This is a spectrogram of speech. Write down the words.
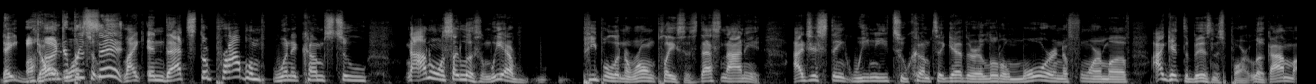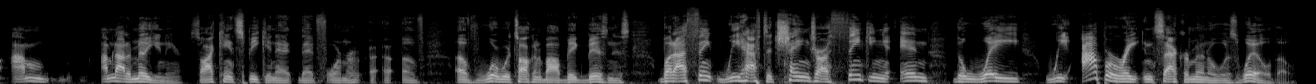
They don't want to 100%. like, and that's the problem when it comes to. I don't want to say, listen, we have people in the wrong places. That's not it. I just think we need to come together a little more in the form of I get the business part. Look, I'm I'm I'm not a millionaire, so I can't speak in that that form of uh, of of where we're talking about big business. But I think we have to change our thinking and the way we operate in Sacramento as well, though.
